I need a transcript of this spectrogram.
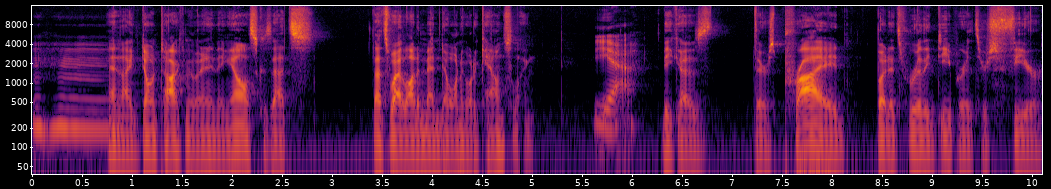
Mm-hmm. And like, don't talk to me about anything else because that's that's why a lot of men don't want to go to counseling Yeah, because there's pride, but it's really deeper. There's fear.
